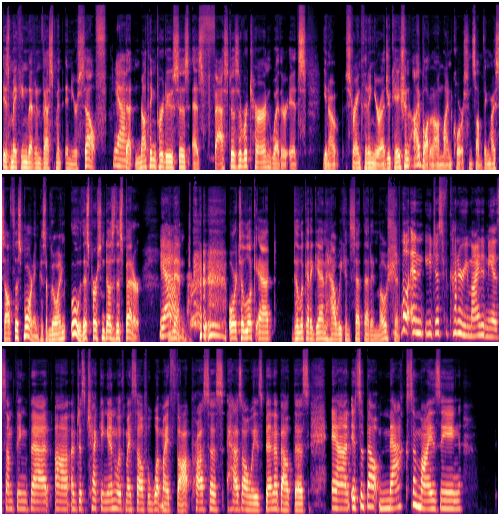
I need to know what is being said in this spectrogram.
is making that investment in yourself. Yeah. That nothing produces as fast as a return, whether it's, you know, strengthening your education. I bought an online course in something myself this morning because I'm going, ooh, this person does this better. Yeah. I'm in. or to look at to look at again how we can set that in motion. Well, and you just kind of reminded me of something that uh, I'm just checking in with myself of what my thought process has always been about this. And it's about maximizing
